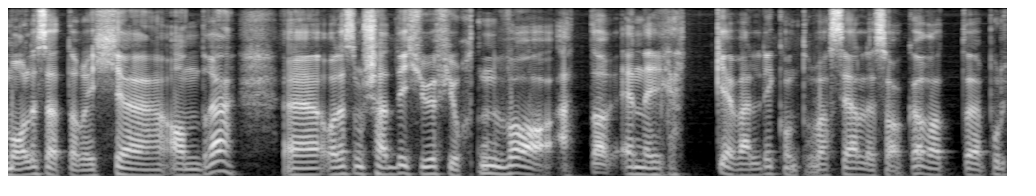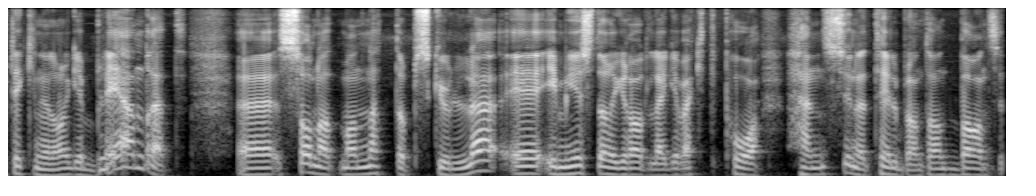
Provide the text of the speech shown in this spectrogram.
måles etter, og ikke andre. Og det som skjedde i 2014, var etter en rekke veldig kontroversielle saker at politikken i Norge ble endret. Sånn at man nettopp skulle i mye større grad legge vekt på hensynet til bl.a. barns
